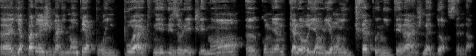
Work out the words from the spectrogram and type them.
Euh, il n'y a pas de régime alimentaire pour une peau à acné. Désolé Clément. Euh, combien de calories environ une crêpe au Nutella? Je l'adore celle-là.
